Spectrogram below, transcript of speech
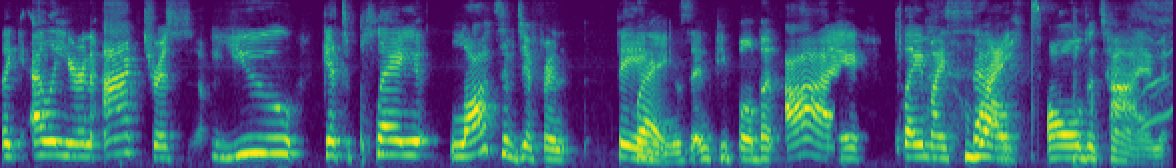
like Ellie, you're an actress. You get to play lots of different things and people, but I play myself Right. all the time.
